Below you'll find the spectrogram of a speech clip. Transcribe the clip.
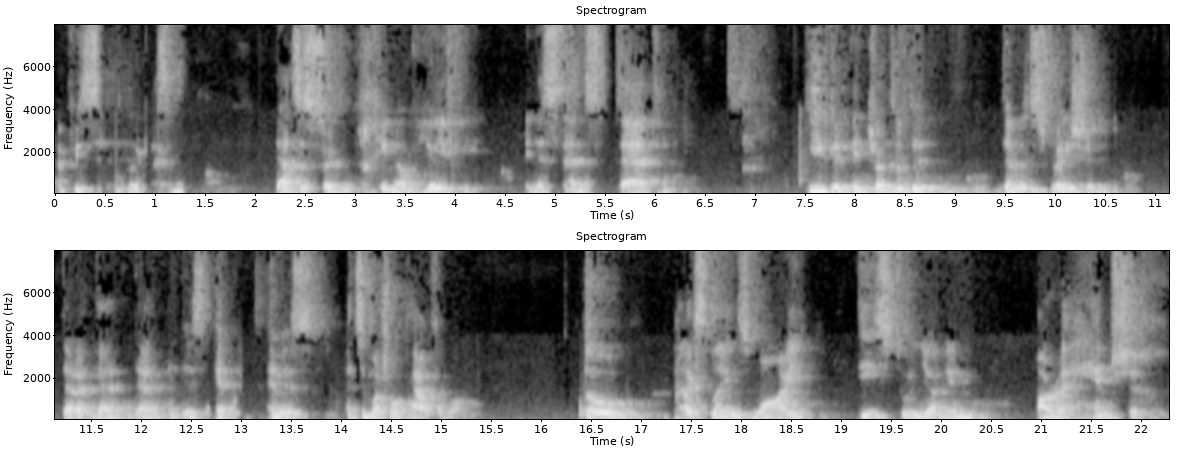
and present the kesim lucha. That's a certain pchina of yoifi, in the sense that even in terms of the demonstration that that that there's emes, it's a much more powerful one. So that explains why these two inyanim are a hemshech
